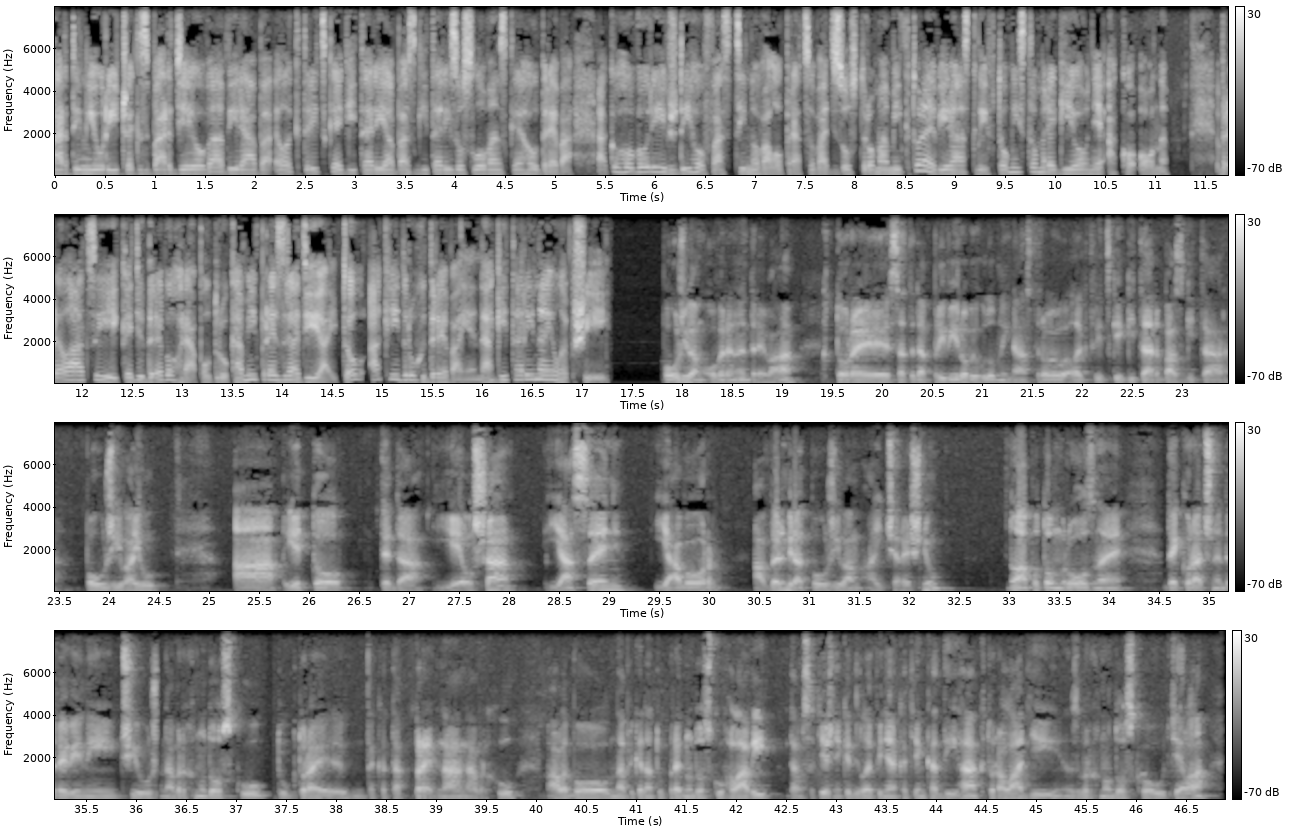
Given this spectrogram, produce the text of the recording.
Martin Juríček z Bardejova vyrába elektrické gitary a basgitary zo slovenského dreva. Ako hovorí, vždy ho fascinovalo pracovať so stromami, ktoré vyrástli v tom istom regióne ako on. V relácii Keď drevo hrá pod rukami prezradí aj to, aký druh dreva je na gitary najlepší. Používam overené dreva, ktoré sa teda pri výrobe hudobných nástrojov, elektrických gitár, basgitár používajú. A je to teda jelša, jaseň, javor a veľmi rád používam aj čerešňu. No a potom rôzne dekoračné dreviny, či už na vrchnú dosku, tú, ktorá je taká tá predná na vrchu, alebo napríklad na tú prednú dosku hlavy. Tam sa tiež niekedy lepí nejaká tenká dýha, ktorá ladí s vrchnou doskou tela.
